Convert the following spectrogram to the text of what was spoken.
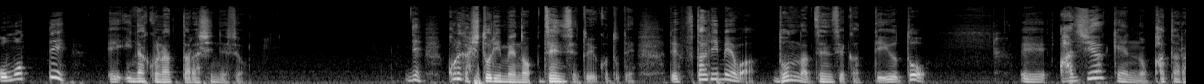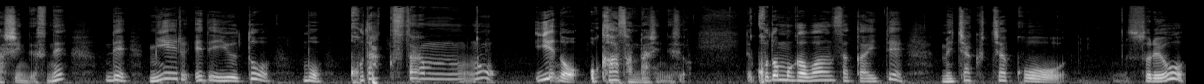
思って、えー、いなくなったらしいんですよ。で、これが一人目の前世ということで。で、二人目はどんな前世かっていうと、えー、アジア圏の方らしいんですね。で、見える絵で言うと、もう子だくさんの家のお母さんらしいんですよ。で子供がわんさかいて、めちゃくちゃこう、それを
